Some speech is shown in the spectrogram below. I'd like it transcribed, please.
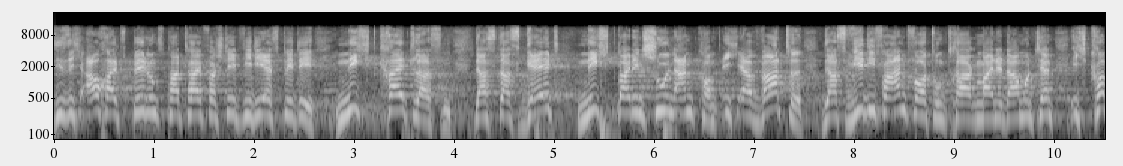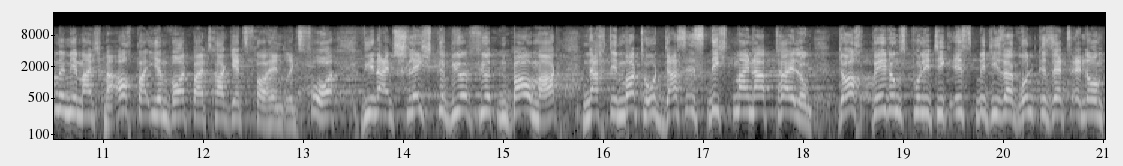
die sich auch als Bildungspartei versteht wie die SPD, nicht kalt lassen, dass das Geld nicht bei den Schulen ankommt. Ich erwarte, dass wir die Verantwortung tragen, meine Damen und Herren. Ich komme mir manchmal auch bei Ihrem Wortbeitrag jetzt, Frau Hendricks, vor, wie in einem schlecht geführten Baumarkt nach dem Motto, das ist nicht meine Abteilung. Doch Bildungspolitik ist mit dieser Grundgesetzänderung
